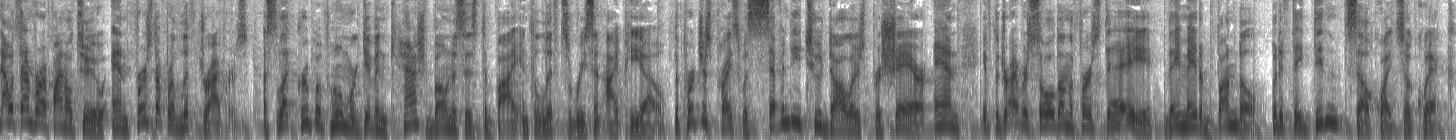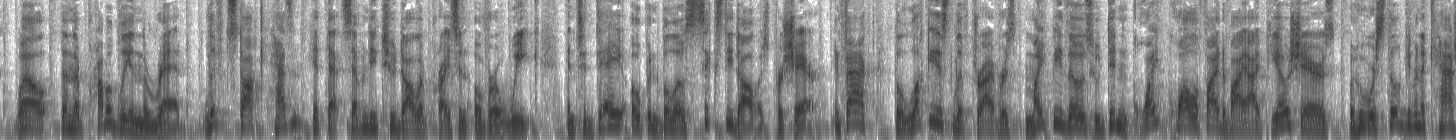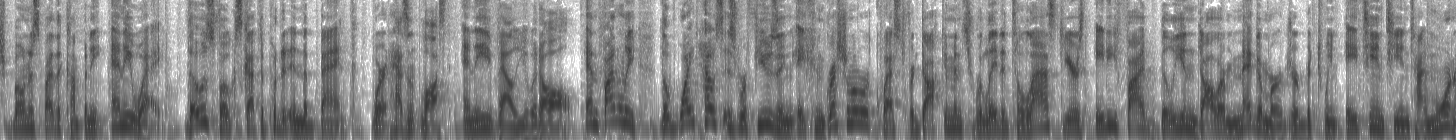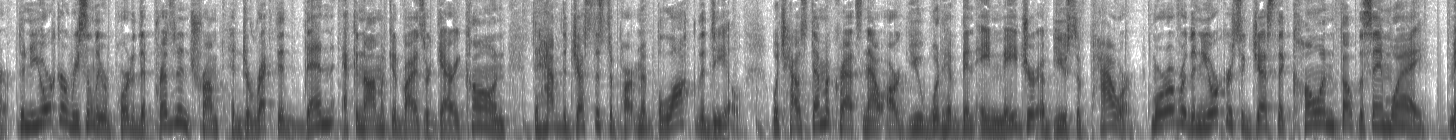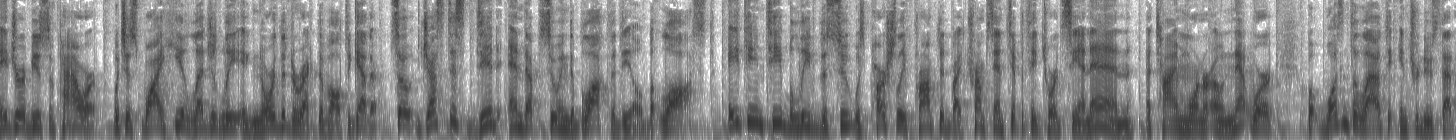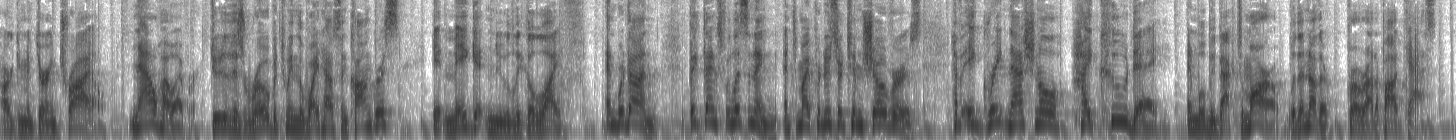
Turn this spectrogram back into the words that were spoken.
Now it's time for our final two. And first up are Lyft drivers, a select group of whom were given cash bonuses to buy into Lyft's recent IPO. The purchase price was $72 per share, and if the drivers sold on the first day, they made a bundle. But if they didn't sell quite so quick, well, then they're probably in the red. Lyft stock hasn't hit that $72 price in over a week, and today opened below $60 per share. In fact, the luckiest Lyft drivers might be those who didn't quite qualify to buy IPO shares, but who were still given a cash bonus by the company company anyway. Those folks got to put it in the bank, where it hasn't lost any value at all. And finally, the White House is refusing a congressional request for documents related to last year's $85 billion mega merger between AT&T and Time Warner. The New Yorker recently reported that President Trump had directed then economic advisor Gary Cohn to have the Justice Department block the deal, which House Democrats now argue would have been a major abuse of power. Moreover, the New Yorker suggests that Cohn felt the same way. Major abuse of power, which is why why he allegedly ignored the directive altogether. So Justice did end up suing to block the deal, but lost. AT&T believed the suit was partially prompted by Trump's antipathy towards CNN, a Time Warner-owned network, but wasn't allowed to introduce that argument during trial. Now, however, due to this row between the White House and Congress, it may get new legal life. And we're done. Big thanks for listening. And to my producer, Tim Shovers, have a great National Haiku Day. And we'll be back tomorrow with another Pro Rata podcast.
